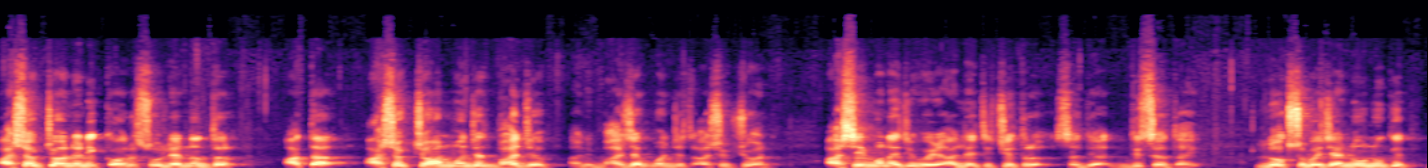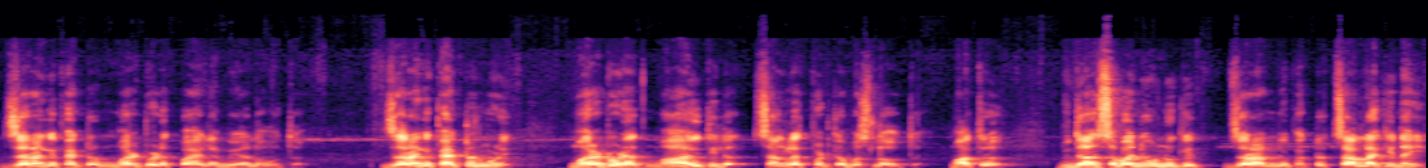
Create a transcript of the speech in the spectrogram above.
अशोक चव्हाण यांनी काँग्रेस सोडल्यानंतर आता अशोक चव्हाण म्हणजेच भाजप आणि भाजप म्हणजेच अशोक चव्हाण अशी म्हणायची वेळ आल्याचे चित्र सध्या दिसत आहे. लोकसभेच्या निवडणुकीत जरांगे फॅक्टर मराठवाड्यात पाहायला मिळाला होता. जरांगे फॅक्टरमुळे मराठवाड्यात महायुतीला चांगलाच फटका बसला होता. मात्र विधानसभा निवडणुकीत जरांग फॅक्टर चालला की नाही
